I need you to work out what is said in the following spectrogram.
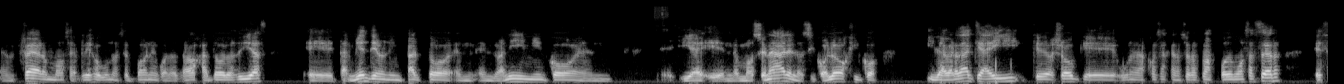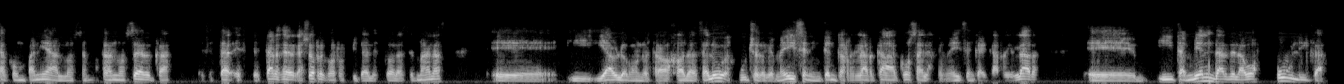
enfermos, el riesgo que uno se pone cuando trabaja todos los días, eh, también tiene un impacto en, lo anímico, en, eh, y en lo emocional, en lo psicológico. Y la verdad que ahí creo yo que una de las cosas que nosotros más podemos hacer es acompañarlos, es mostrarnos cerca, es estar, estar cerca. Yo recorro hospitales todas las semanas eh, y, hablo con los trabajadores de salud, escucho lo que me dicen, intento arreglar cada cosa de las que me dicen que hay que arreglar y también darle la voz pública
